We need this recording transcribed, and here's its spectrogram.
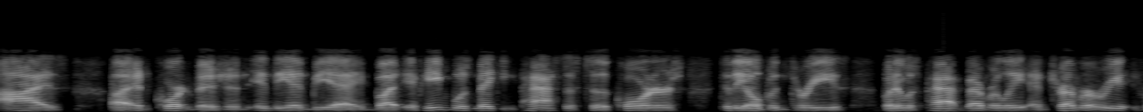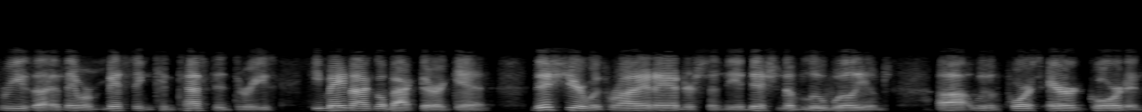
eyes uh, and court vision in the NBA. But if he was making passes to the corners, to the open threes, but it was Pat Beverley and Trevor Ariza, and they were missing contested threes, he may not go back there again. This year with Ryan Anderson, the addition of Lou Williams, uh, with of course Eric Gordon,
